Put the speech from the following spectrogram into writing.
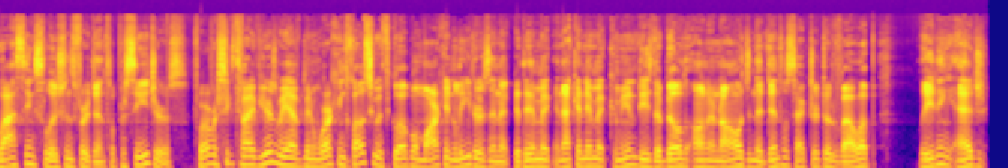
lasting solutions for dental procedures. For over 65 years, we have been working closely with global market leaders and academic and academic communities to build on our knowledge in the dental sector to develop leading edge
